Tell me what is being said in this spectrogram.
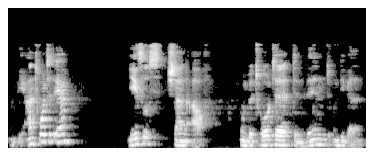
Und wie antwortet er? Jesus stand auf und bedrohte den Wind und die Wellen.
